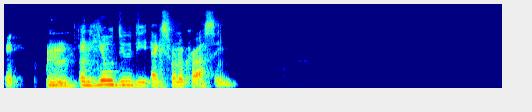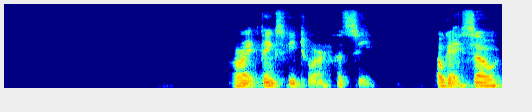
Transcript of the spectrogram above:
and he'll do the external crossing. All right, thanks, Vitor. Let's see. Okay, so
